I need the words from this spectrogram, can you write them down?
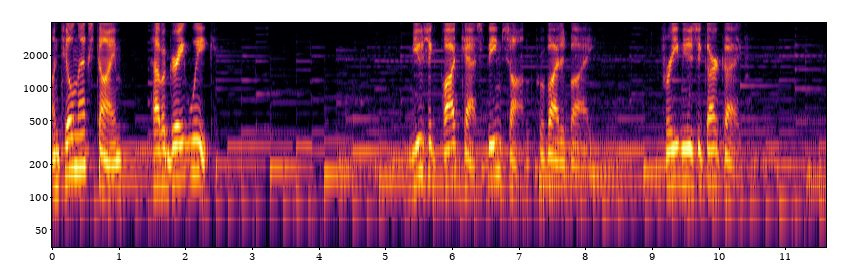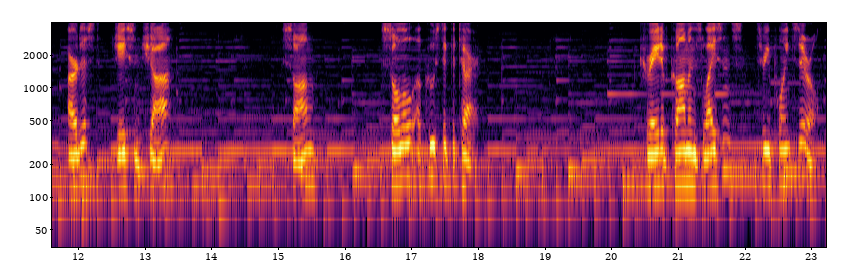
Until next time, have a great week. Music podcast theme song provided by Free Music Archive. Artist Jason Shaw. Song Solo Acoustic Guitar. Creative Commons License 3.0.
